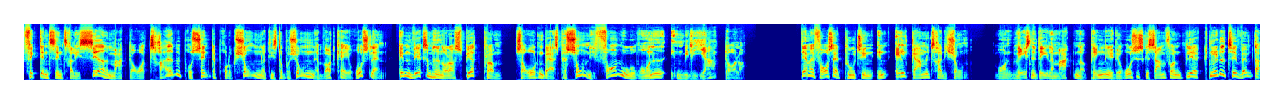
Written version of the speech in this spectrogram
fik den centraliserede magt over 30 procent af produktionen og distributionen af vodka i Rusland gennem virksomheden Roder så Rotenbergs personlige formue rundede en milliard dollar. Dermed fortsatte Putin en elgammel tradition, hvor en væsentlig del af magten og pengene i det russiske samfund bliver knyttet til, hvem der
